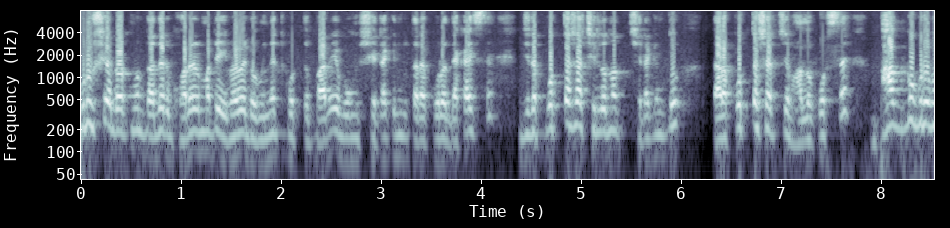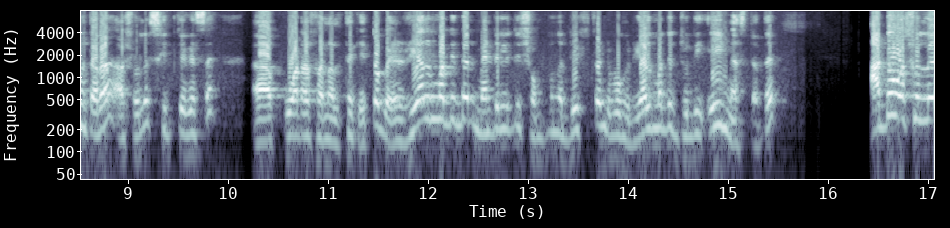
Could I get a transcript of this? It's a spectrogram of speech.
ব্রুশিয়া ডটমুন্ড তাদের ঘরের মাঠে এইভাবে ডমিনেট করতে পারে এবং সেটা কিন্তু তারা করে দেখাইছে। যেটা প্রত্যাশা ছিল না, সেটা কিন্তু তারা প্রত্যাশার চেয়ে ভালো করছে। ভাগ্যক্রমে তারা আসলে ছিটকে গেছে। কোয়ার্টার ফাইনাল থেকে। তবে রিয়াল মাদ্রিদের মেন্টালিটি সম্পূর্ণ ডিফারেন্ট এবং রিয়াল মাদ্রিদ যদি এই ম্যাচটাতে আদৌ আসলে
